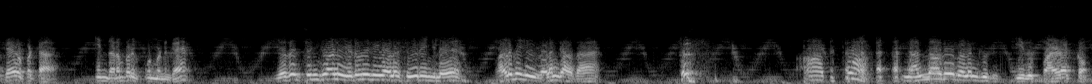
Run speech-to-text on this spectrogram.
ஏதாவது தேவைப்பட்டா இந்த நம்பருக்கு போன் பண்ணுங்க. எதை செஞ்சாலும் இடதுகையால செய்யறீங்களே வலதுகை விளங்காதா? நல்லாவே விளங்குது. இது பழக்கம்.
